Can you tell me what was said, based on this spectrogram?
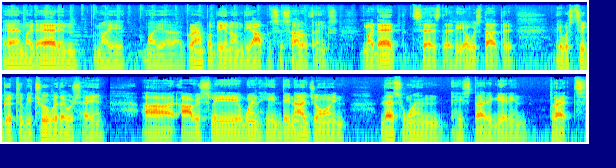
and my dad and my my uh, grandpa being on the opposite side of things. My dad says that he always thought that it, it was too good to be true what they were saying. Uh, obviously, when he did not join, that's when he started getting threats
